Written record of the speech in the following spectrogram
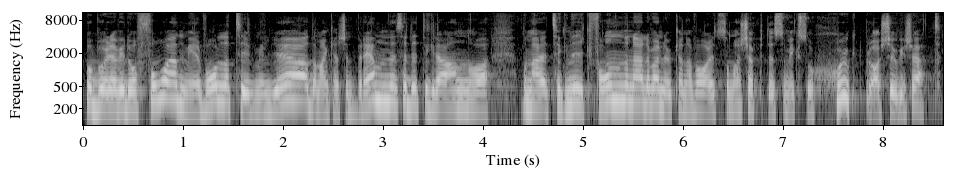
Och börjar vi då få en mer volatil miljö där man kanske bränner sig lite grann och de här teknikfonderna eller vad det nu kan ha varit som man köpte som gick så sjukt bra 2021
